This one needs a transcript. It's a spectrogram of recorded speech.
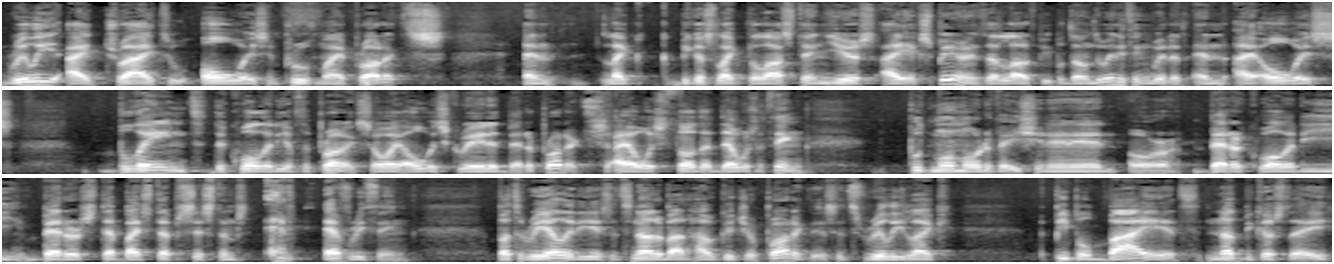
really i try to always improve my products and like because like the last 10 years i experienced that a lot of people don't do anything with it and i always blamed the quality of the product. So I always created better products. I always thought that that was a thing. Put more motivation in it, or better quality, better step by step systems, ev- everything. But the reality is, it's not about how good your product is. It's really like people buy it not because they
